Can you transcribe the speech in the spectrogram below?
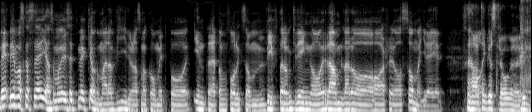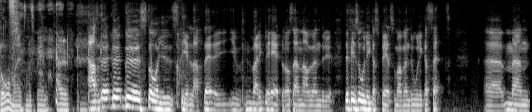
det, det man ska säga, alltså man har ju sett mycket av de här videorna som har kommit på internet om folk som viftar omkring och ramlar och har sig och sådana grejer. Ja, jag tänkte just fråga dig, hur går man i ett sånt spel? Alltså, du, du, du, står ju stilla det, i verkligheten och sen använder du... Det finns olika spel som använder olika sätt. Uh, men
